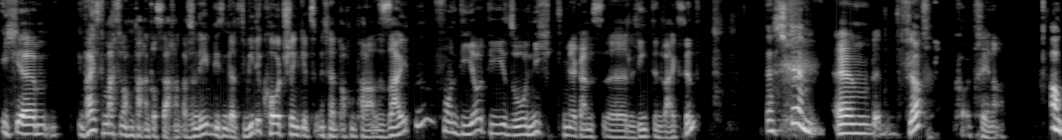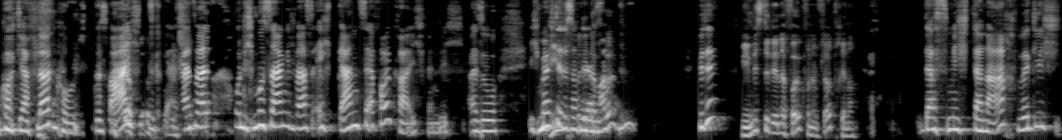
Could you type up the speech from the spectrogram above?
ich, ähm ich weiß, du machst noch 'n paar andere Sachen. Also, neben diesem ganzen Videocoaching gibt's im Internet noch 'n paar Seiten von dir, die so nicht mehr ganz, äh, LinkedIn-like sind. Das stimmt. Ähm, d d Flirt Co Trainer. Oh Gott, ja, Flirtcoach. Das war Ja, ich Weile und ich muss sagen, ich war's echt ganz erfolgreich, finde ich. Also, ich möchte Wie das auch wieder machen. Bitte? Wie misst du den Erfolg von 'nem Flirttrainer? Dass mich danach wirklich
